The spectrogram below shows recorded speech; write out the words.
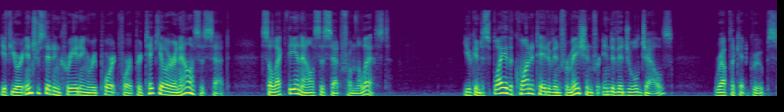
If you are interested in creating a report for a particular analysis set, select the analysis set from the list. You can display the quantitative information for individual gels, replicate groups,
